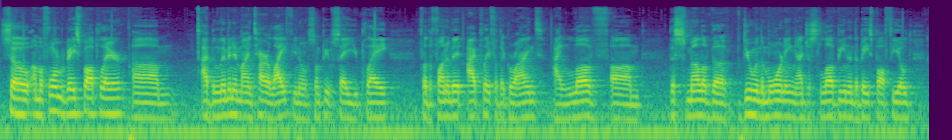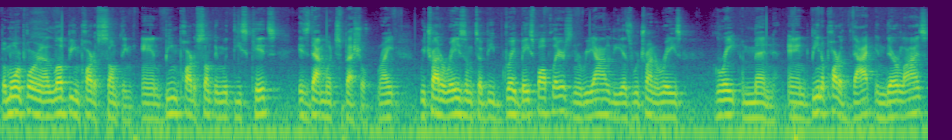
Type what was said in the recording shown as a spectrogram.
So I'm a former baseball player. Um, I've been living it my entire life. You know, some people say you play for the fun of it. I play for the grind. I love um, the smell of the dew in the morning. I just love being in the baseball field. But more importantly, I love being part of something. And being part of something with these kids is that much special, right? We try to raise them to be great baseball players, and the reality is we're trying to raise great men. And being a part of that in their lives,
